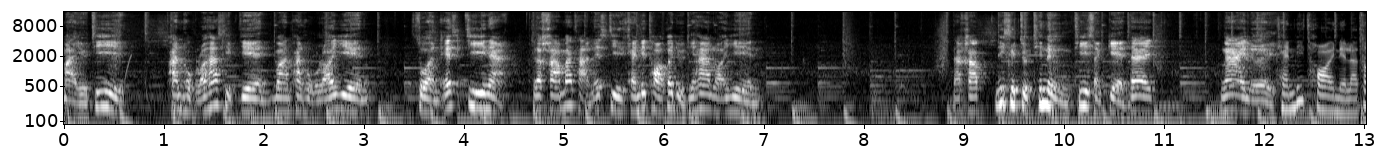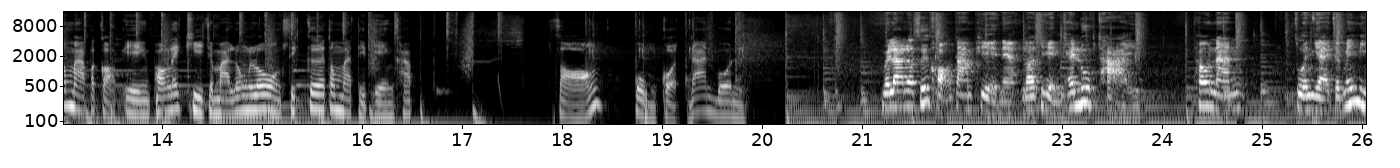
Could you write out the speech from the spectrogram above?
หม่ๆอยู่ที่ 1,650 เยนประมาณ 1,600 เยน ส่วน SG เนี่ยราคามาตรฐาน SG Candy Toy ก็อยู่ที่ 500 เยนนะครับนี่คือจุดที่ 1 ที่สังเกตได้ง่ายเลย Candy Toy เนี่ยเราต้องมาประกอบเองเพราะเลขคีย์จะมาโล่งๆสติกเกอร์ต้องมาติดเองครับ 2. ปุ่มกดด้านบน เวลาเราซื้อของตามเพจเนี่ยเราจะเห็นแค่รูปถ่าย เท่านั้นส่วนใหญ่จะไม่มี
